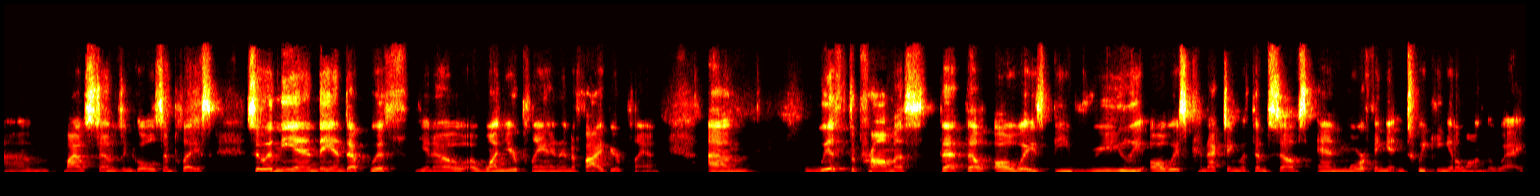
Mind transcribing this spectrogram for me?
um, milestones and goals in place. So in the end, they end up with you know a one-year plan and a five-year plan. Um, with the promise that they'll always be really always connecting with themselves and morphing it and tweaking it along the way.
